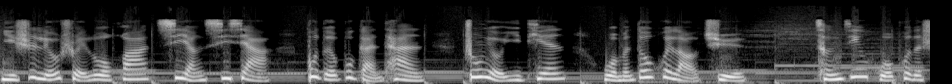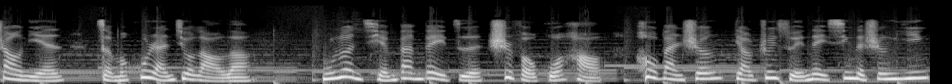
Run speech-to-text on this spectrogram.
已是流水落花，夕阳西下。不得不感叹，终有一天，我们都会老去。曾经活泼的少年，怎么忽然就老了？无论前半辈子是否活好，后半生要追随内心的声音，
